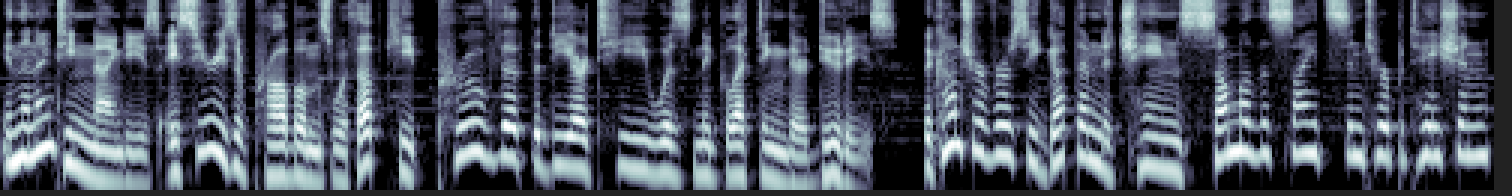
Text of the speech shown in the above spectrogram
In the 1990s, a series of problems with upkeep proved that the DRT was neglecting their duties. The controversy got them to change some of the site's interpretation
